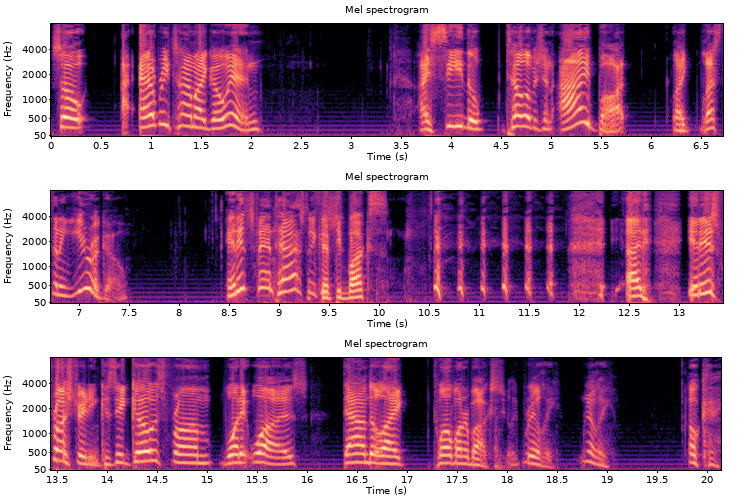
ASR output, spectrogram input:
So every time I go in, I see the television I bought like less than a year ago, and it's fantastic. It's- 50 bucks. I, it is frustrating because it goes from what it was down to like twelve hundred bucks. You're like, really, really, okay,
